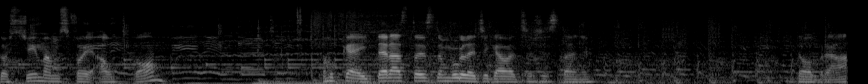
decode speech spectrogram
Szybkości, mam swoje autko. Okej, teraz to jestem w ogóle ciekawa co się stanie. Dobra.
